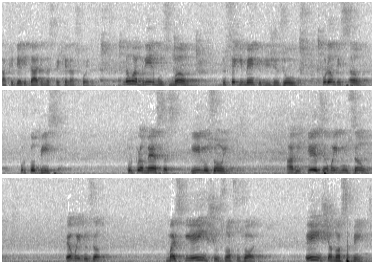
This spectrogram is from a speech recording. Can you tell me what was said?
a fidelidade nas pequenas coisas? Não abrirmos mão do segmento de Jesus por ambição, por cobiça, por promessas e ilusões. A riqueza é uma ilusão, é uma ilusão, mas que enche os nossos olhos, enche a nossa mente.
